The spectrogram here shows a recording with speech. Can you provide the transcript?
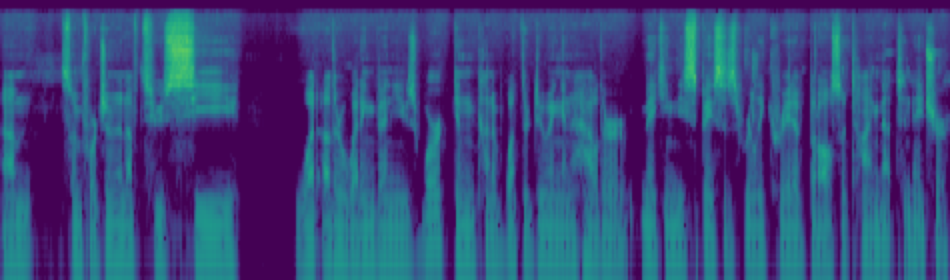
Um, so I'm fortunate enough to see what other wedding venues work and kind of what they're doing and how they're making these spaces really creative, but also tying that to nature.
